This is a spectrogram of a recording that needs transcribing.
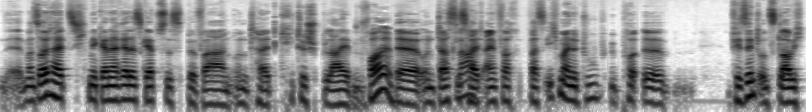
äh, man sollte halt sich eine generelle Skepsis bewahren und halt kritisch bleiben. Voll. Äh, und das Klar. ist halt einfach, was ich meine, du, äh, wir sind uns, glaube ich,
